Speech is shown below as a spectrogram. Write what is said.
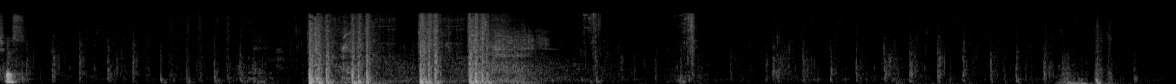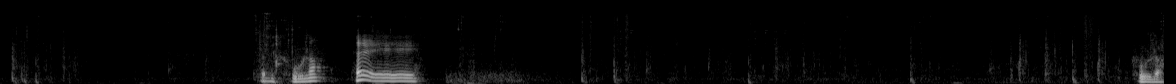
Tschüss. Cooler. Hey! Cooler.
